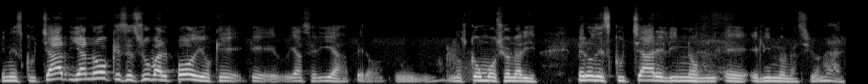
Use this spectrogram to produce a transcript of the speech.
en escuchar, ya no que se suba al podio, que, que ya sería, pero mm, nos conmocionaría, pero de escuchar el himno, eh, el himno nacional.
